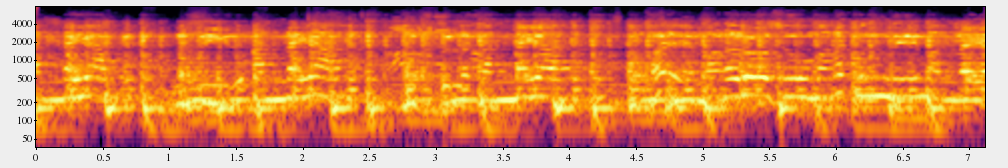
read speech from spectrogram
అన్నయ్య నసీరు అన్నయ్య ముందుల కన్నయ్య! మన రోజు మనకుంది మన్నయ్య.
